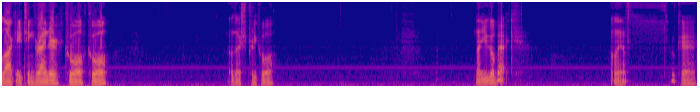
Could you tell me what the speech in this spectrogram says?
Glock 18 grinder. Cool, cool. That was actually pretty cool. Now you go back. Oh, Only have. Okay.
